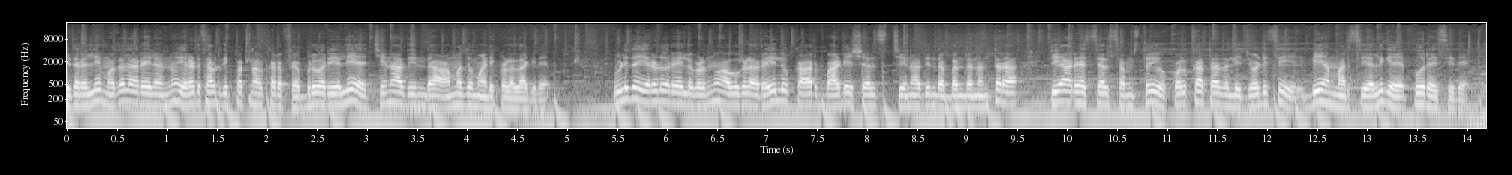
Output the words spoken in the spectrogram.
ಇದರಲ್ಲಿ ಮೊದಲ ರೈಲನ್ನು ಎರಡು ಸಾವಿರದ ಇಪ್ಪತ್ನಾಲ್ಕರ ಫೆಬ್ರವರಿಯಲ್ಲಿಯೇ ಚೀನಾದಿಂದ ಆಮದು ಮಾಡಿಕೊಳ್ಳಲಾಗಿದೆ. ಉಳಿದ ಎರಡು ರೈಲುಗಳನ್ನು ಅವುಗಳ ರೈಲು ಕಾರ್ ಬಾಡಿ ಶೆಲ್ಸ್ ಚೀನಾದಿಂದ ಬಂದ ನಂತರ ಟಿಆರ್ಎಸ್ಎಲ್ ಸಂಸ್ಥೆಯು ಕೋಲ್ಕತ್ತಾದಲ್ಲಿ ಜೋಡಿಸಿ ಬಿಎಂಆರ್ಸಿಎಲ್ಗೆ ಪೂರೈಸಿದೆ.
